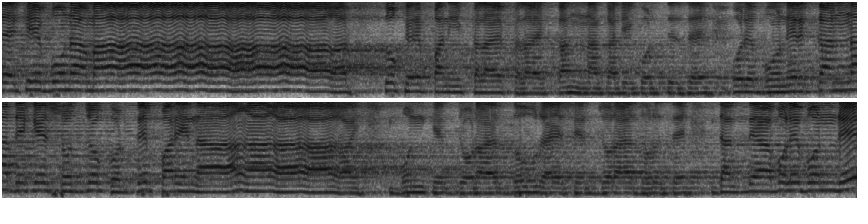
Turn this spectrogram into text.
দেখে বোন আমার চোখের পানি ফেলায় ফেলায় কান্নাকাটি করতেছে। ওরে বোনের কান্না দেখে সহ্য করতে পারে না বোনকে জোড়ায় দৌড়ায় সে জোড়ায় ধরেছে। ডাক দেয়া বলে, বোন রে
